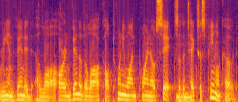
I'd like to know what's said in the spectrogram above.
reinvented a law or invented a law called 21.06 mm-hmm. of the mm-hmm. Texas Penal Code.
